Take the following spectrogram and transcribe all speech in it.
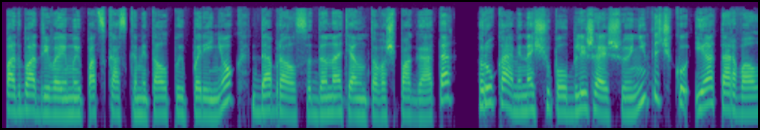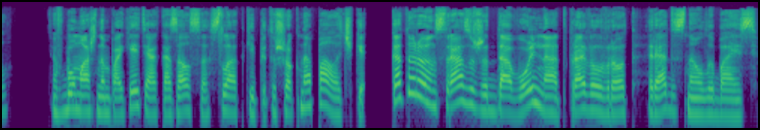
Подбадриваемый подсказками толпы паренек добрался до натянутого шпагата, руками нащупал ближайшую ниточку и оторвал. В бумажном пакете оказался сладкий петушок на палочке, которую он сразу же довольно отправил в рот, радостно улыбаясь.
